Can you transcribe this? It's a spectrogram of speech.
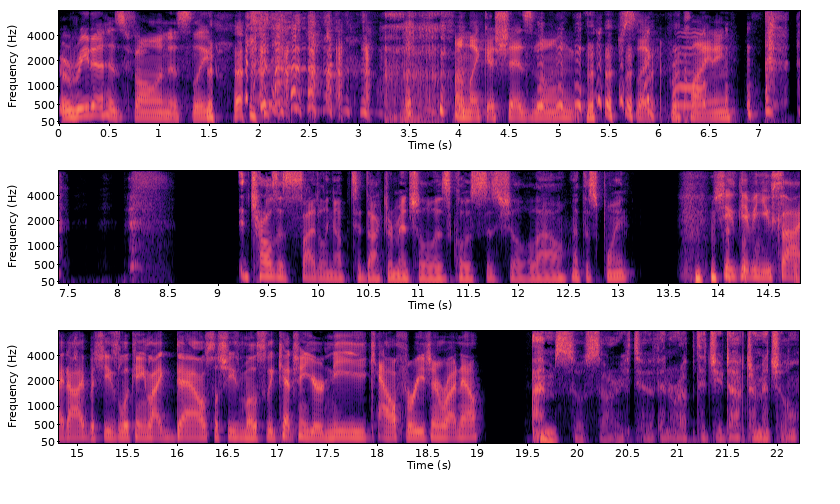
Rita has fallen asleep on like a chaise longue, just like reclining. Charles is sidling up to Dr. Mitchell as close as she'll allow at this point. she's giving you side eye, but she's looking like down, so she's mostly catching your knee calf region right now. I'm so sorry to have interrupted you, Dr. Mitchell.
